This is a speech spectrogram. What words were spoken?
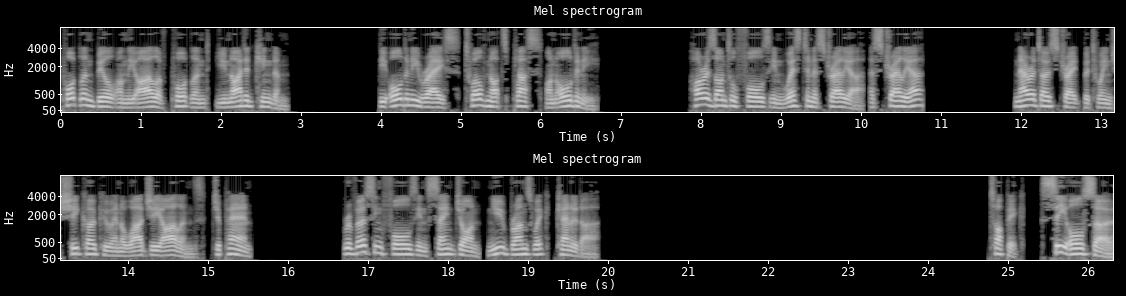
Portland Bill on the Isle of Portland, United Kingdom. The Alderney Race 12 knots plus on Alderney. Horizontal Falls in Western Australia, Australia. Naruto Strait between Shikoku and Awaji Islands, Japan. Reversing Falls in St. John, New Brunswick, Canada See also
